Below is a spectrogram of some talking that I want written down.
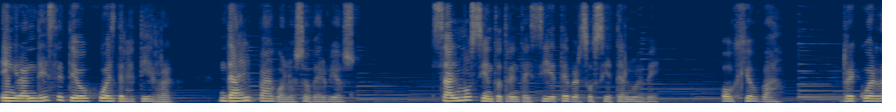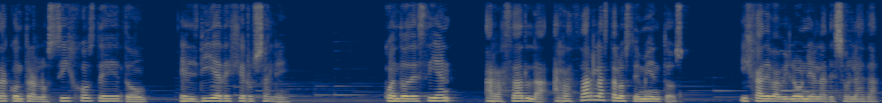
Engrandécete, oh juez de la tierra, da el pago a los soberbios. Salmo 137, versos 7 al 9. Oh Jehová, recuerda contra los hijos de Edom el día de Jerusalén cuando decían arrasadla, arrasarla hasta los cimientos, hija de Babilonia la desolada,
